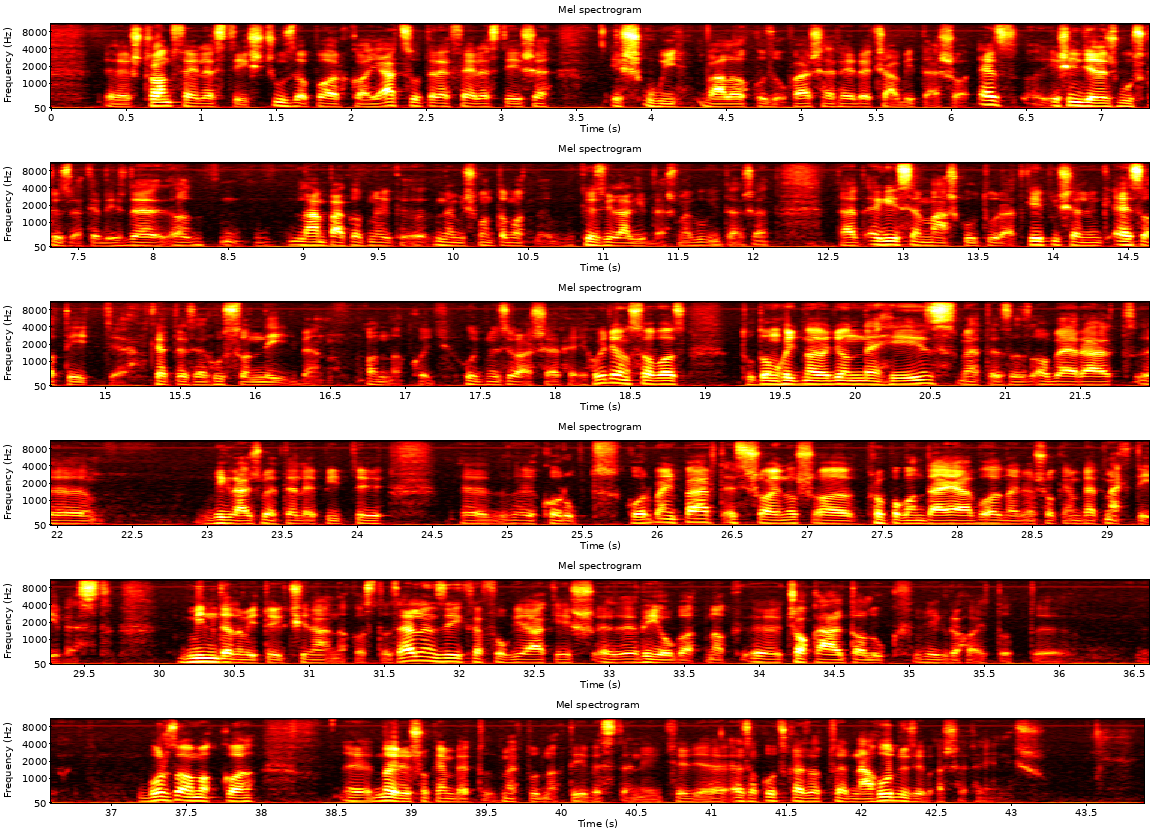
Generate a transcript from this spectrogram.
strandfejlesztés, csúzaparka, játszóterek fejlesztése és új vállalkozók vásárhelyre csábítása. Ez, és ingyenes buszközlekedés, de a lámpákat még nem is mondtam, a közvilágítás megújítását. Tehát egészen más kultúrát képviselünk, ez a tétje 2024-ben annak, hogy hogy mezővásárhely hogyan szavaz. Tudom, hogy nagyon nehéz, mert ez az aberrált migráns betelepítő korrupt kormánypárt, ez sajnos a propagandájával nagyon sok embert megtéveszt. Minden, amit ők csinálnak, azt az ellenzékre fogják, és riogatnak csak általuk végrehajtott borzalmakkal. Nagyon sok embert meg tudnak téveszteni, úgyhogy ez a kockázat fennáll Hódműzővásárhelyen is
